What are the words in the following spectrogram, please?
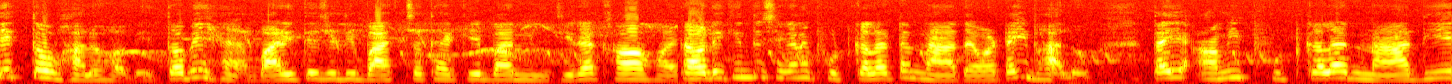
দেখতেও ভালো হবে। তবে হ্যাঁ বাড়িতে যদি বাচ্চা থাকে বা নিজেরা খাওয়া হয়, তাহলে কিন্তু সেখানে ফুড কালারটা না দেওয়াটাই ভালো। তাই আমি ফুড কালার না দিয়ে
